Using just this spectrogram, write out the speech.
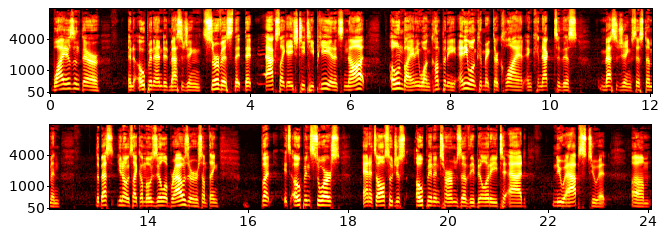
why isn't there an open-ended messaging service that, that acts like HTTP and it's not owned by any one company. Anyone can make their client and connect to this messaging system. And the best, you know, it's like a Mozilla browser or something, but it's open source and it's also just open in terms of the ability to add new apps to it. Um,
